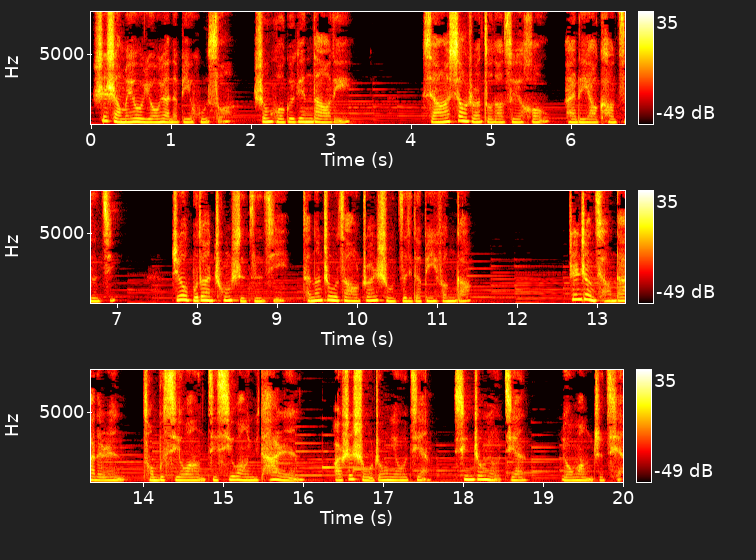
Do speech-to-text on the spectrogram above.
世上没有永远的庇护所，生活归根到底，想要笑着走到最后，还得要靠自己。只有不断充实自己。才能铸造专属自己的避风港。真正强大的人，从不希望寄希望于他人，而是手中有剑，心中有剑，勇往直前。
